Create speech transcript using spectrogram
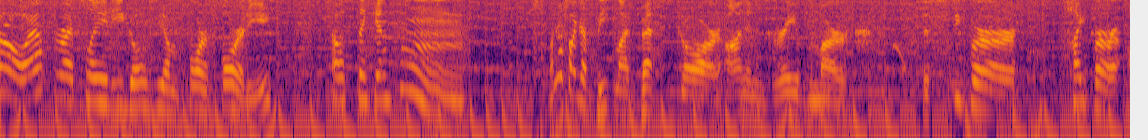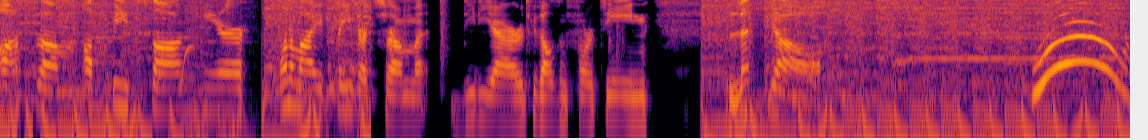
after I played Egoism 440, I was thinking, hmm, wonder if I could beat my best score on Engraved Mark. This super hyper awesome upbeat song here. It's one of my favorites from DDR 2014. Let's go! Woo!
